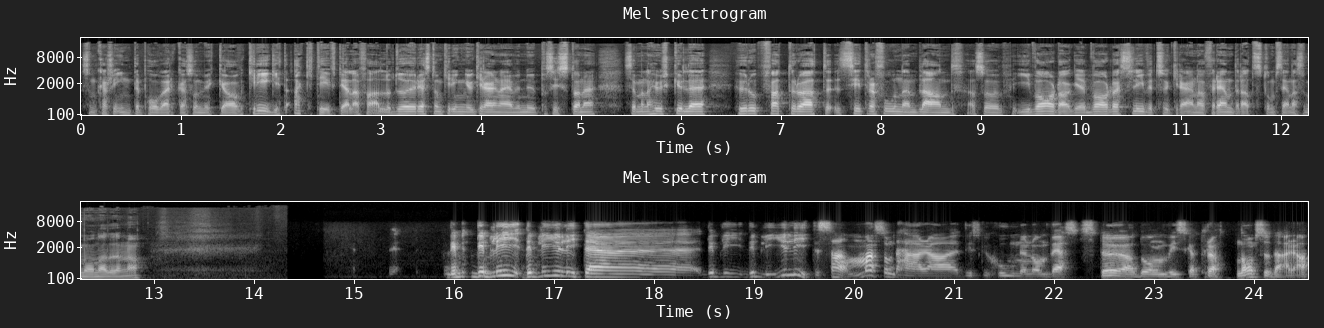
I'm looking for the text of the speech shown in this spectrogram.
som kanske inte påverkas så mycket av kriget aktivt i alla fall, och du har ju rest omkring Ukraina även nu på sistone, så jag menar hur skulle, hur uppfattar du att situationen bland, alltså i vardagen, vardagslivets Ukraina har förändrats de senaste månaderna? Det, det, blir, det blir ju lite det blir, det blir ju lite samma som den här uh, diskussionen om väststöd och om vi ska tröttna och sådär. Uh,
